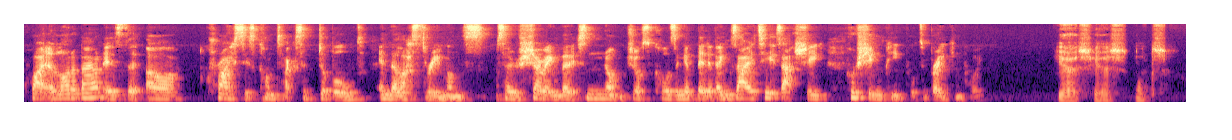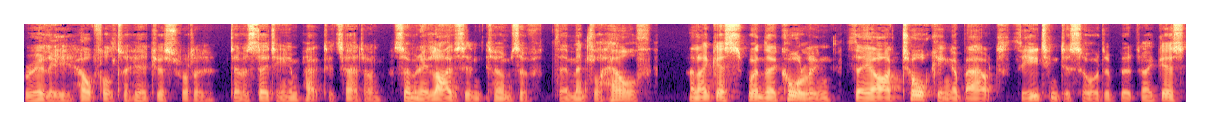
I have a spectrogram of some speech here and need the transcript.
quite a lot about is that our crisis contacts have doubled in the last three months. So showing that it's not just causing a bit of anxiety, it's actually pushing people to breaking point. Yes, yes. That's really helpful to hear just what a devastating impact it's had on so many lives in terms of their mental health. And I guess when they're calling, they are talking about the eating disorder, but I guess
